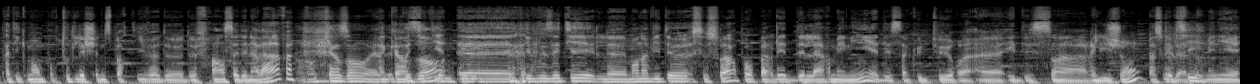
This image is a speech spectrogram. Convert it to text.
pratiquement pour toutes les chaînes sportives de, de France et de Navarre En 15 ans, ouais, de 15 ans, euh, et vous étiez le- mon invité ce soir pour parler de l'Arménie et de sa culture euh, et de sa religion, parce que l'Arménie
